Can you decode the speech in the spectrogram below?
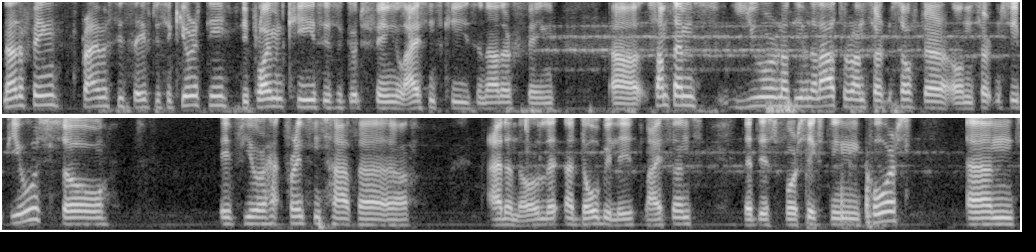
Another thing, privacy, safety, security. Deployment keys is a good thing. License keys, another thing. Uh, sometimes you're not even allowed to run certain software on certain CPUs. So if you, for instance, have a, I don't know, Adobe license that is for 16 cores, and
